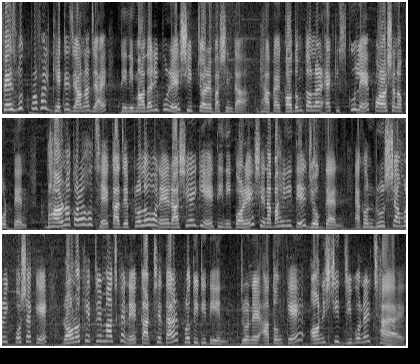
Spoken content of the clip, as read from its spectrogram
ফেসবুক প্রোফাইল ঘেটে জানা যায়, তিনি মাদারীপুরে শিবচরের বাসিন্দা। ঢাকায় কদমতলার এক স্কুলে পড়াশোনা করতেন। ধারণা করা হচ্ছে কাজে প্রলোভনে রাশিয়ায় গিয়ে তিনি পরে সেনাবাহিনীতে যোগ দেন। এখন রুশ সামরিক পোশাকে রণক্ষেত্রের মাঝখানে কাটছে তার প্রতিটি দিন। ড্রোনের আতঙ্কে অনিশ্চিত জীবনের ছায়ায়।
